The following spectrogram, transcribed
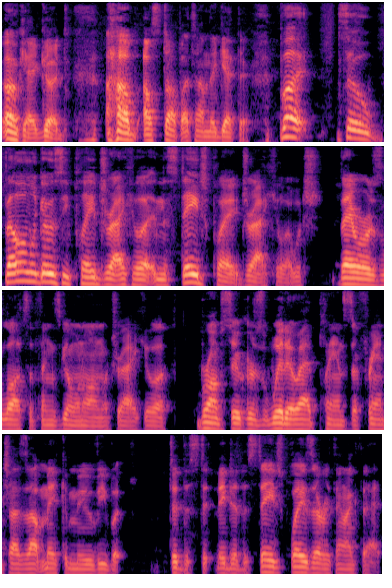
Okay, good. I'll, I'll stop by the time they get there. But so Bela Lugosi played Dracula in the stage play Dracula, which there was lots of things going on with Dracula. Bram Stoker's widow had plans to franchise out, make a movie, but did the st- they did the stage plays, everything like that.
